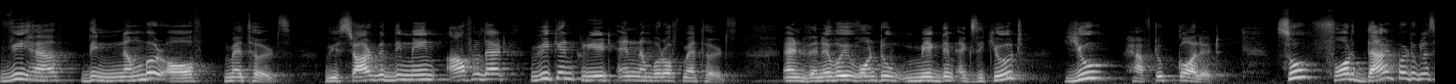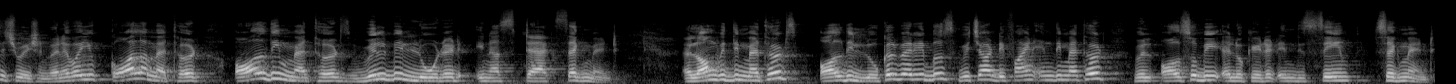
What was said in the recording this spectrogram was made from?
we have the number of methods. We start with the main, after that we can create n number of methods and whenever you want to make them execute you have to call it. So for that particular situation whenever you call a method all the methods will be loaded in a stack segment. Along with the methods all the local variables which are defined in the method will also be allocated in the same segment.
